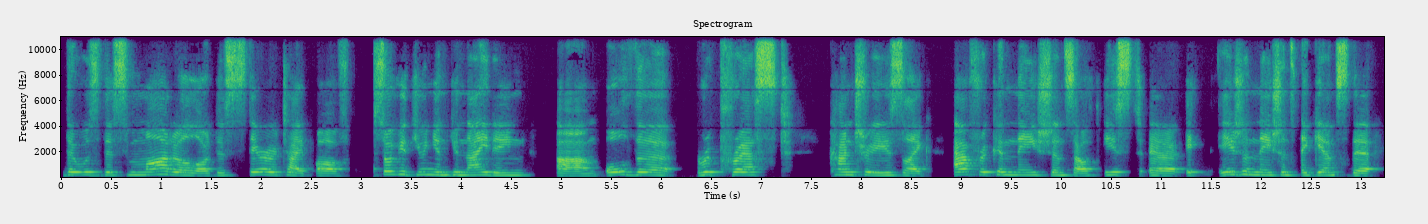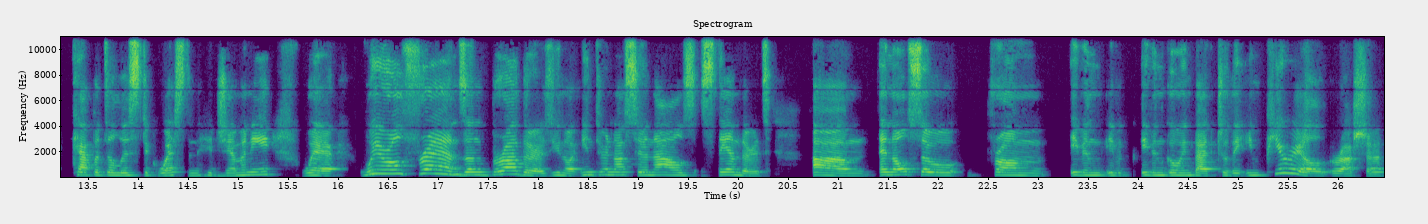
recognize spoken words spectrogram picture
there was this model or this stereotype of Soviet Union uniting um, all the repressed countries like African nations, Southeast uh, Asian nations against the capitalistic Western hegemony, where we're all friends and brothers, you know, internationals standards, um, and also from even, even going back to the imperial Russia,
